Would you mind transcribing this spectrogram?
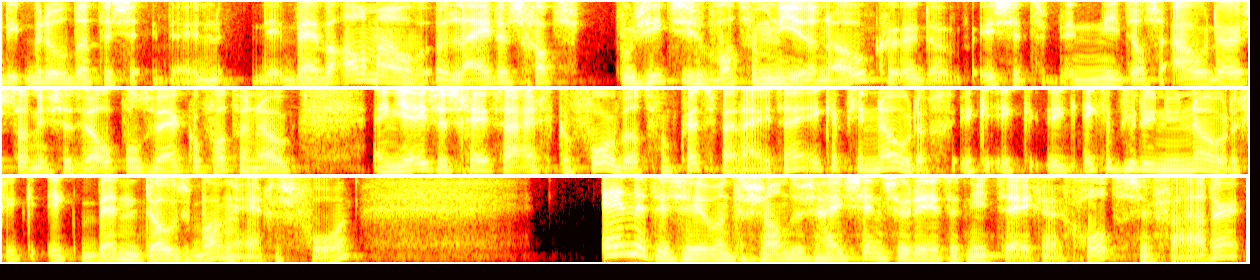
Ik bedoel, dat is. We hebben allemaal leiderschapsposities, op wat voor manier dan ook. Eh, Is het niet als ouders, dan is het wel op ons werk of wat dan ook. En Jezus geeft daar eigenlijk een voorbeeld van kwetsbaarheid. Hè? Ik heb je nodig. Ik, ik, ik, ik heb jullie nu nodig. Ik, ik ben doodsbang ergens voor. En het is heel interessant, dus hij censureert het niet tegen God, zijn vader.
